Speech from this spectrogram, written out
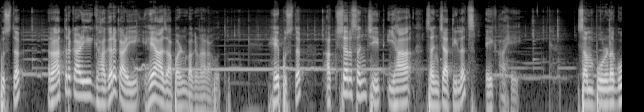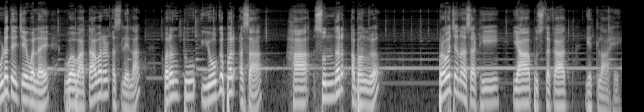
पुस्तक रात्रकाळी घागरकाळी हे आज आपण बघणार आहोत. हे पुस्तक अक्षरसंचित ह्या संचातीलच एक आहे. संपूर्ण गूढतेचे वलय व वातावरण असलेला परंतु योगपर असा हा सुंदर अभंग प्रवचनासाठी या पुस्तकात घेतला आहे.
